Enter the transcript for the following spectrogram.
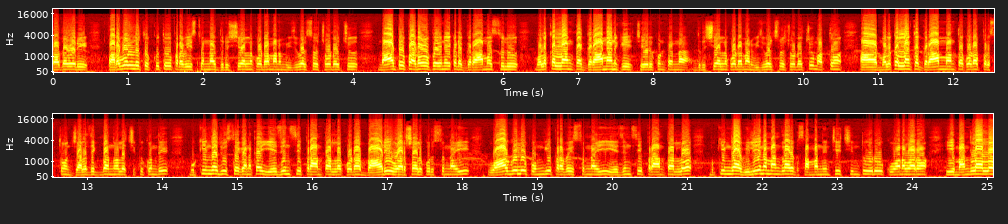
గోదావరి పరవళ్ళు తొక్కుతూ ప్రవహిస్తున్న దృశ్యాలను కూడా మనం విజువల్స్లో చూడొచ్చు. చూడవచ్చు నాటు పడవ పైన ఇక్కడ గ్రామస్తులు ములకల్లంక గ్రామానికి చేరుకుంటున్న దృశ్యాలను కూడా మనం విజువల్స్లో చూడొచ్చు. మొత్తం ఆ ములకల్లంక గ్రామం అంతా కూడా ప్రస్తుతం జల దిగ్బంధంలో చిక్కుకుంది. ముఖ్యంగా చూస్తే కనుక ఏజెన్సీ ప్రాంతాల్లో కూడా భారీ వర్షాలు కురుస్తున్నాయి. వాగులు పొంగి ప్రవహిస్తున్నాయి. ఏజెన్సీ ప్రాంతాల్లో ముఖ్యంగా విలీన మండలాలకు సంబంధించి చింతూరు ప్రకారం ఈ మండలాల్లో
